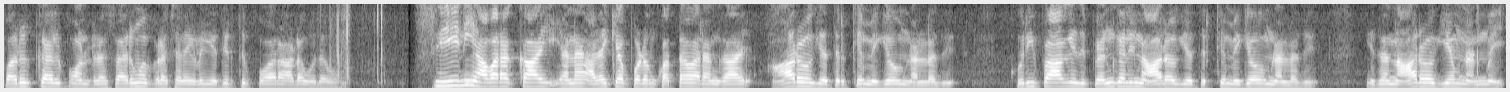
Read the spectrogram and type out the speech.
பருக்கள் போன்ற சரும பிரச்சனைகளை எதிர்த்து போராட உதவும். சீனி அவரக்காய் என அழைக்கப்படும் கொத்தவரங்காய் ஆரோக்கியத்திற்கு மிகவும் நல்லது. குறிப்பாக இது பெண்களின் ஆரோக்கியத்திற்கு மிகவும் நல்லது. இதன் ஆரோக்கியம் நன்மை.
